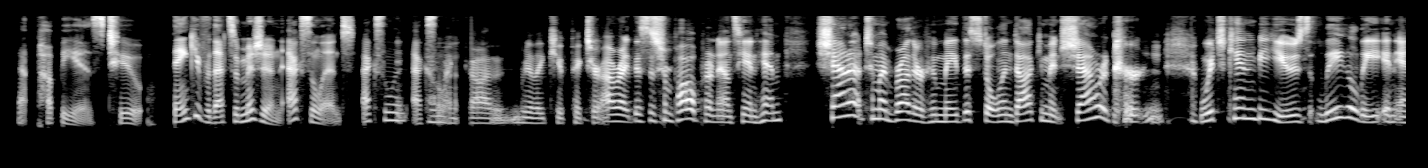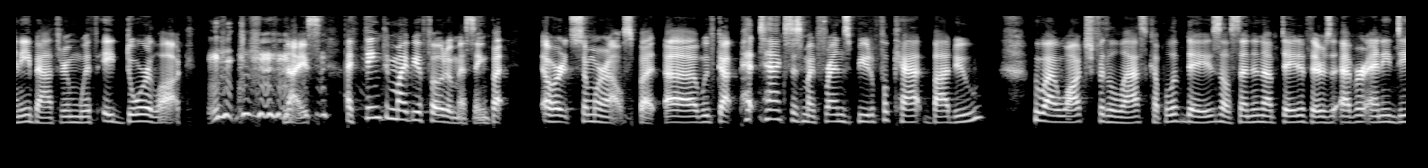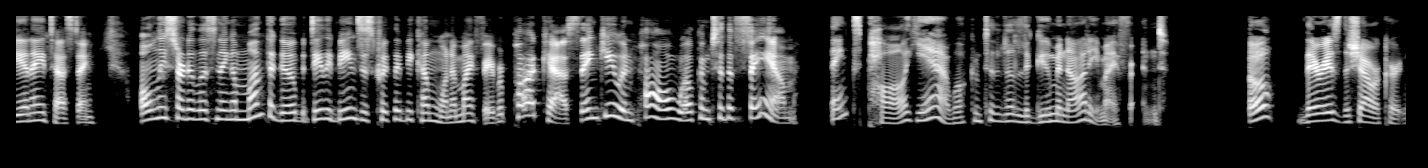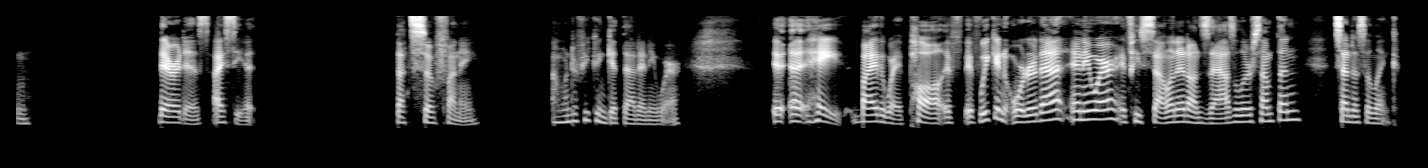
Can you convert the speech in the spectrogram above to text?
That puppy is too. Thank you for that submission. Excellent. Excellent. Excellent. Oh my. God, really cute picture. All right, this is from Paul, pronouns he and him. Shout out to my brother who made the stolen document shower curtain, which can be used legally in any bathroom with a door lock. nice. I think there might be a photo missing, but or it's somewhere else. But uh, we've got Pet Tax as my friend's beautiful cat Badu, who I watched for the last couple of days. I'll send an update if there's ever any DNA testing. Only started listening a month ago, but Daily Beans has quickly become one of my favorite podcasts. Thank you, and Paul, welcome to the fam. Thanks, Paul. Yeah, welcome to the Leguminati, my friend. Oh, there is the shower curtain. There it is. I see it. That's so funny. I wonder if you can get that anywhere. Uh, uh, hey, by the way, Paul, if if we can order that anywhere, if he's selling it on Zazzle or something, send us a link.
